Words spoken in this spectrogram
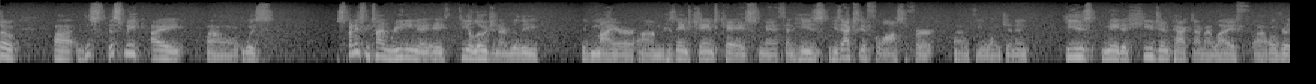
So uh, this this week I uh, was spending some time reading a, a theologian I really admire. Um, his name's James K. A. Smith, and he's he's actually a philosopher uh, theologian, and he's made a huge impact on my life uh, over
